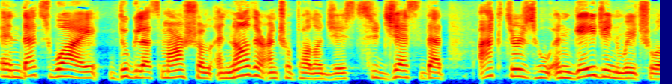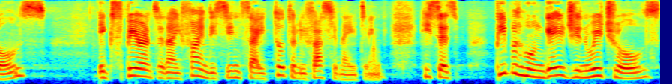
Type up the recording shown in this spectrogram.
And that's why Douglas Marshall and other anthropologists suggest that actors who engage in rituals experience, and I find this insight totally fascinating. He says people who engage in rituals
